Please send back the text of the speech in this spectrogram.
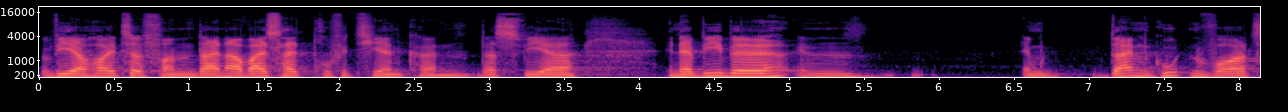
wir heute von deiner Weisheit profitieren können, dass wir in der Bibel, in, im deinem guten Wort,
